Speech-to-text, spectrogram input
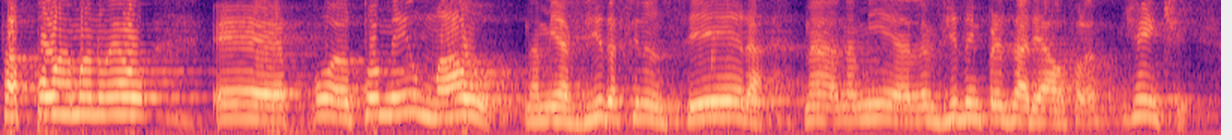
Fala, porra, Manuel, é, pô, eu tô meio mal na minha vida financeira, na, na minha na vida empresarial. Fala, gente,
